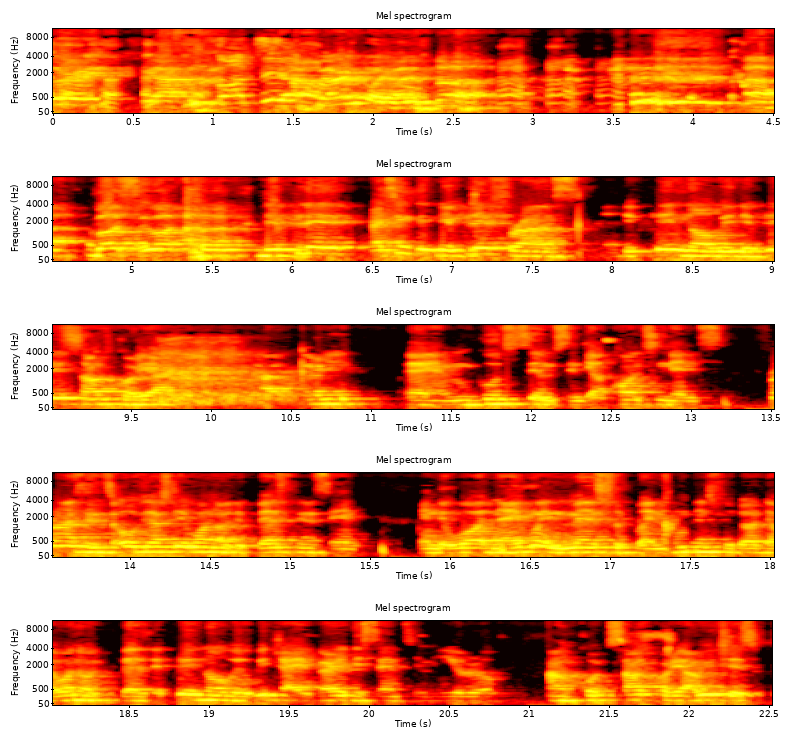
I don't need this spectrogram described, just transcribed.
Sorry. Yeah. Continue. Yeah, sorry for your uh, but uh, they play. I think they, they play France. They play Norway. They play South Korea. They are very um, good teams in their continent. France is obviously one of the best teams in, in the world now. Even in men's football, in women's football, they're one of the best. They play Norway, which are a very decent team in Europe, and South Korea, which is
